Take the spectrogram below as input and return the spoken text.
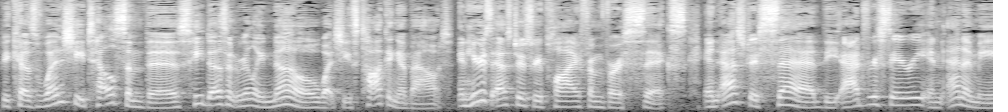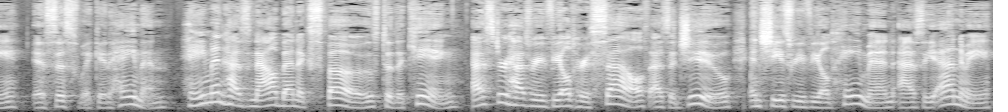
because when she tells him this, he doesn't really know what she's talking about. And here's Esther's reply from verse 6. And Esther said, The adversary and enemy is this wicked Haman. Haman has now been exposed to the king. Esther has revealed herself as a Jew, and she's revealed Haman as the enemy.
